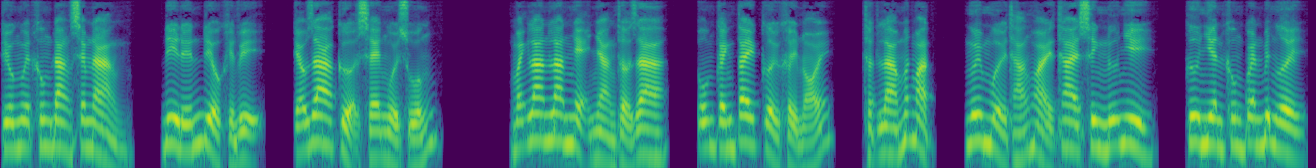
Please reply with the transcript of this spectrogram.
Tiêu Nguyệt không đang xem nàng, đi đến điều khiển vị, kéo ra cửa xe ngồi xuống. Mạnh lan lan nhẹ nhàng thở ra, ôm cánh tay cười khẩy nói, thật là mất mặt, ngươi 10 tháng hoài thai sinh nữ nhi, cư nhiên không quen biết ngươi,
